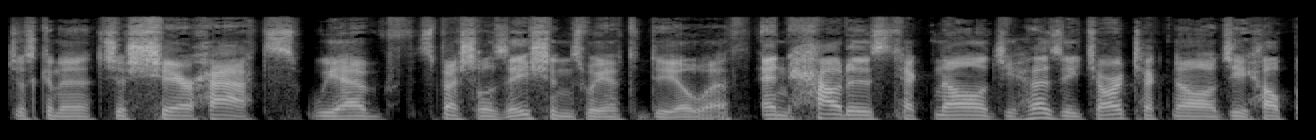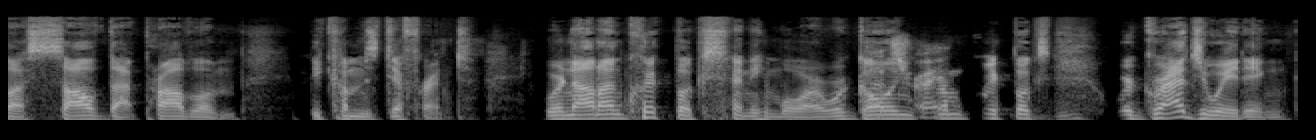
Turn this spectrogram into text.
just going to just share hats. We have specializations we have to deal with. And how does technology, how does HR technology help us solve that problem becomes different. We're not on QuickBooks anymore. We're going right. from QuickBooks. Mm-hmm. We're graduating.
